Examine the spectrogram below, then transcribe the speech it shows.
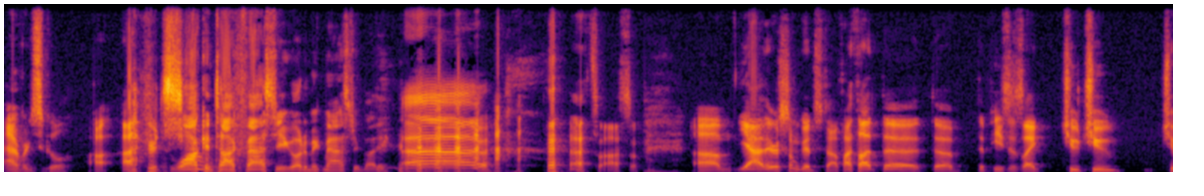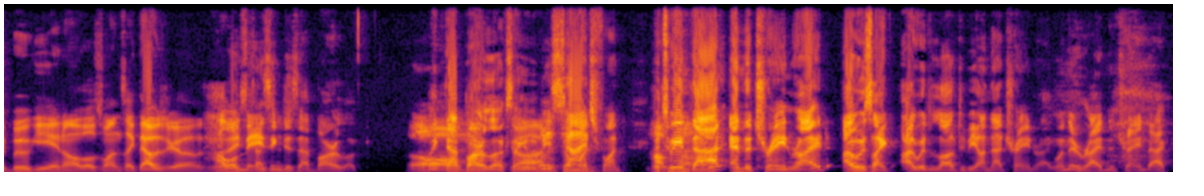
Average school. Uh, average. Walk and talk faster. You go to McMaster, buddy. Ah. that's awesome. Um, yeah, there's some good stuff. I thought the the the pieces like Choo Choo Ch'Boogie and all those ones like that was real. How nice amazing touches. does that bar look? Oh, like that bar looks like it would be so time. much fun. How Between fun. that and the train ride, I was like, I would love to be on that train ride when they're riding the train back.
